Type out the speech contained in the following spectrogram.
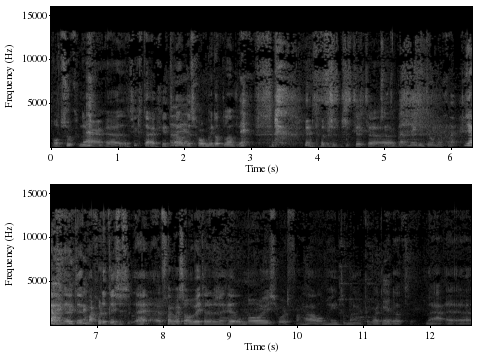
op zoek naar het vliegtuigje, terwijl Oh, ja. het dus gewoon midden op het land ligt. dat is, dit, eh, is ook wel een beetje dommig hoor. ja, is- maar goed, het is, dus- Frank Westerman weet er dus een heel mooi soort verhaal omheen te maken. Waardoor Ja. dat, nou, ja, eh, eh,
